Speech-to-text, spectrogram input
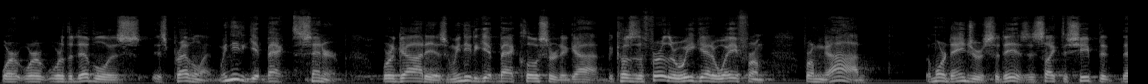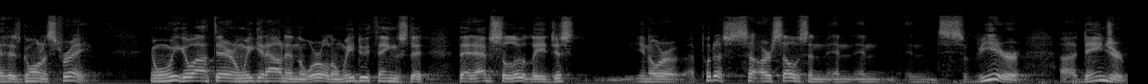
where, where, where the devil is, is prevalent. We need to get back to center where God is. And we need to get back closer to God. Because the further we get away from, from God, the more dangerous it is. It's like the sheep that, that has gone astray. And when we go out there and we get out in the world and we do things that, that absolutely just, you know, put us, ourselves in, in, in, in severe uh, danger,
